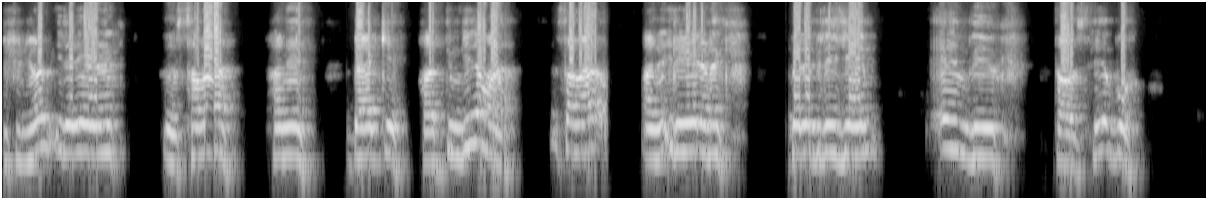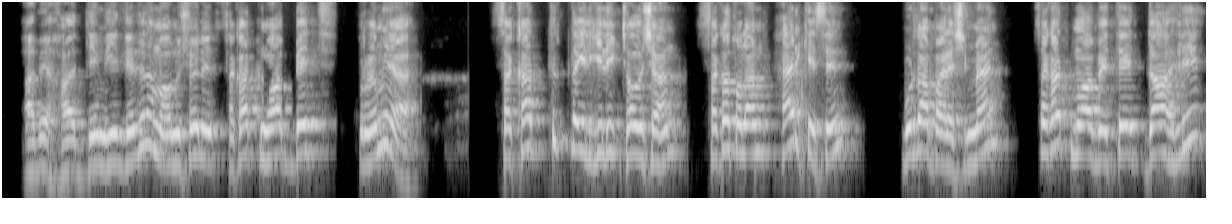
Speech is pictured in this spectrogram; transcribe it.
düşünüyorum. İleriye yönelik e, sana hani belki haddim değil ama sana hani ileriye yönelik verebileceğim en büyük tavsiye bu. Abi haddim değil dedin ama onu şöyle sakat muhabbet programı ya. Sakatlıkla ilgili çalışan, sakat olan herkesin buradan paylaşayım ben. Sakat muhabbete dahli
